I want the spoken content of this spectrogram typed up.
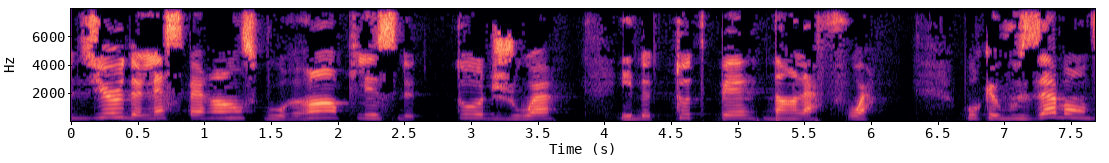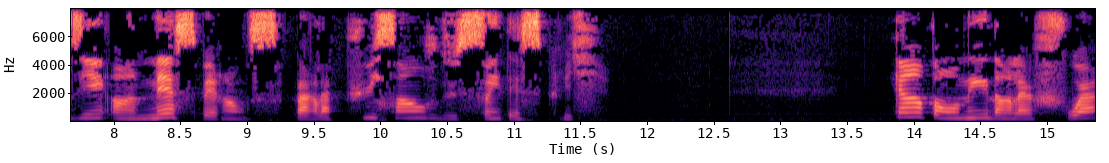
Dieu de l'espérance vous remplisse de toute joie et de toute paix dans la foi, pour que vous abondiez en espérance par la puissance du Saint-Esprit. Quand on est dans la foi,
